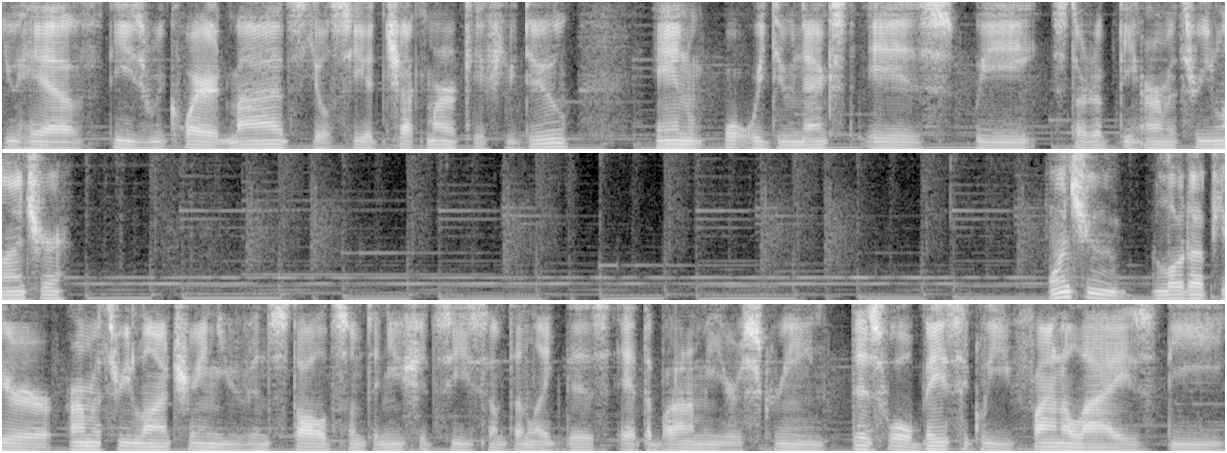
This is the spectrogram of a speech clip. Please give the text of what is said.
you have these required mods. You'll see a check mark if you do. And what we do next is we start up the ARMA 3 launcher. Once you load up your ARMA 3 launcher and you've installed something, you should see something like this at the bottom of your screen. This will basically finalize the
